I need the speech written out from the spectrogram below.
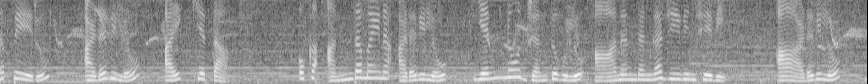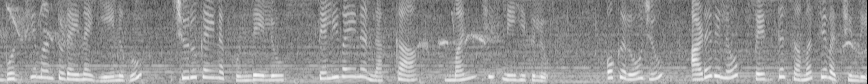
పేరు అడవిలో ఐక్యత. ఒక అందమైన అడవిలో ఎన్నో జంతువులు ఆనందంగా జీవించేవి. ఆ అడవిలో బుద్ధిమంతుడైన ఏనుగు చురుకైన కుందేలు తెలివైన నక్క మంచి స్నేహితులు. ఒకరోజు అడవిలో పెద్ద సమస్య వచ్చింది.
